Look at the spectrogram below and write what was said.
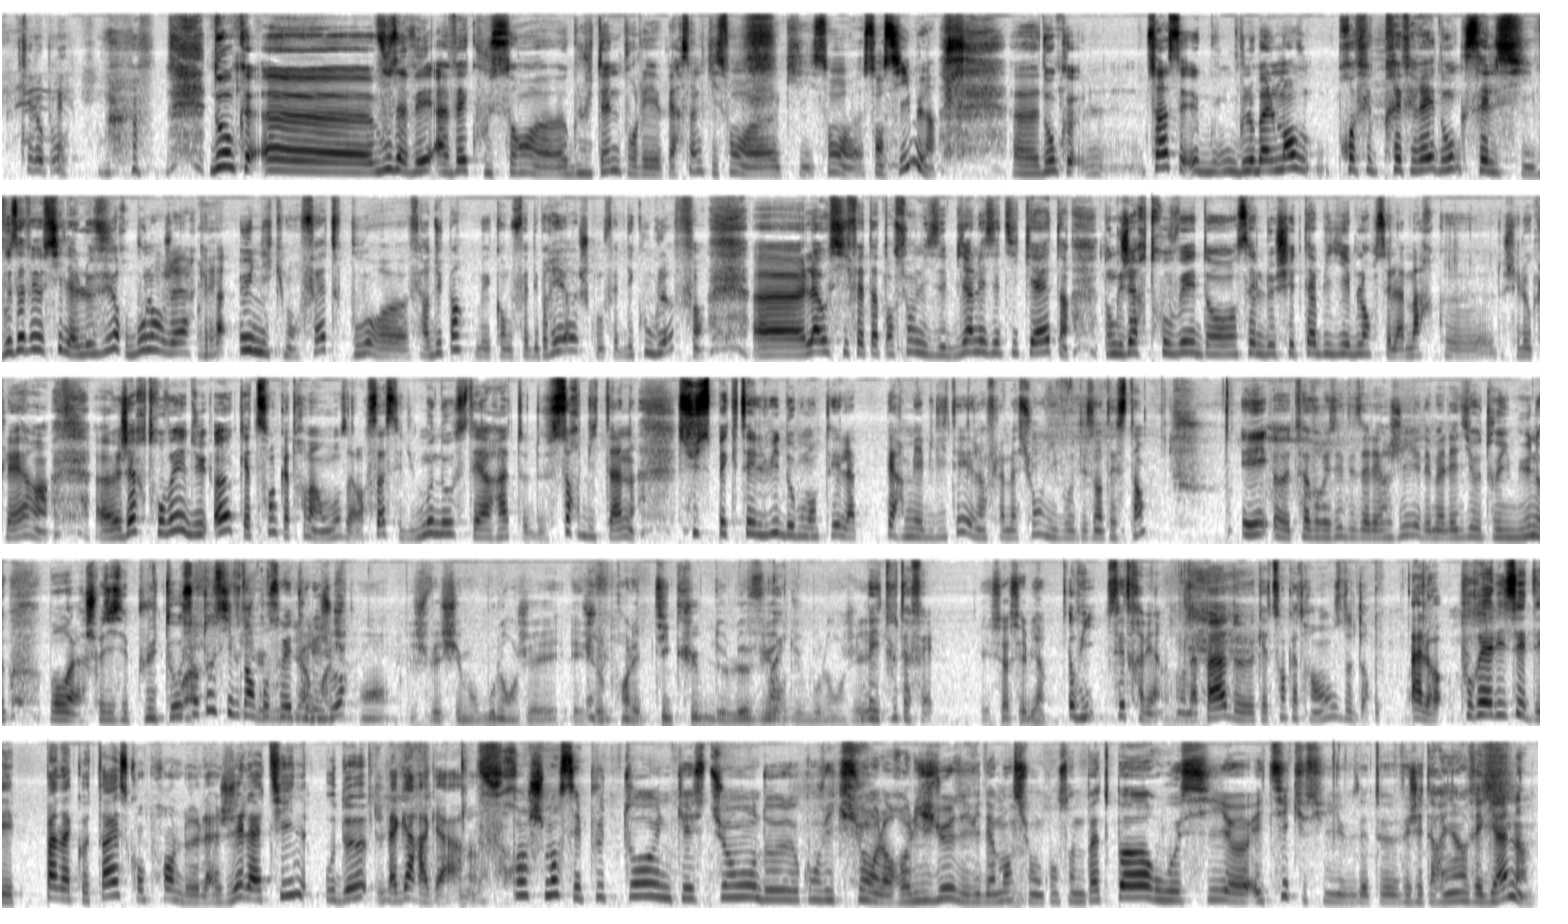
Donc, euh, vous avez avec ou sans euh, gluten pour les personnes qui sont, euh, qui sont sensibles. Donc, ça, c'est globalement préféré donc celle-ci. Vous avez aussi la levure boulangère qui n'est pas uniquement faite pour faire du pain, mais quand vous faites des brioches, quand vous faites des kouglof. Là aussi, faites attention, lisez bien les étiquettes. Donc, j'ai retrouvé dans celle de chez Tablier Blanc, c'est la marque de chez Leclerc, euh, j'ai retrouvé du E491. Alors ça, c'est du monostéarate de sorbitane, suspecté, lui, d'augmenter la perméabilité et l'inflammation au niveau des intestins et euh, de favoriser des allergies et des maladies auto-immunes. Bon, voilà, choisissez plutôt, surtout si vous en consommez dire, tous les moi, jours. Je, prends- je vais chez mon boulanger et je prends les petits cubes de levure Ouais. du boulanger. Mais tout à fait. Et ça, c'est bien. Oui, c'est très bien. On n'a pas de 491 dedans. Alors, pour réaliser des panna est-ce qu'on prend de la gélatine ou de l'agar-agar Franchement, c'est plutôt une question de conviction. Alors religieuse, évidemment, si on ne consomme pas de porc, ou aussi euh, éthique, si vous êtes euh, végétarien, vegan.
